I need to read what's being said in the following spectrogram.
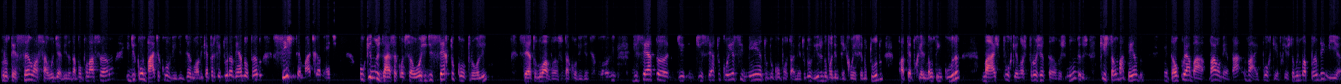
proteção à saúde e à vida da população e de combate à Covid-19 que a Prefeitura vem adotando sistematicamente. O que nos dá essa condição hoje de certo controle, certo, no avanço da Covid-19, de certo, de, de certo conhecimento do comportamento do vírus, não podemos dizer que conhecemos tudo, até porque ele não tem cura, mas porque nós projetamos números que estão batendo. Então, Cuiabá vai aumentar? Vai. Por quê? Porque estamos numa pandemia.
